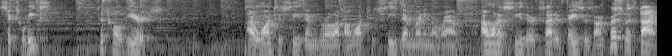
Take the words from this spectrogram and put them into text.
six weeks to 12 years. I want to see them grow up. I want to see them running around. I want to see their excited faces on Christmas time.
